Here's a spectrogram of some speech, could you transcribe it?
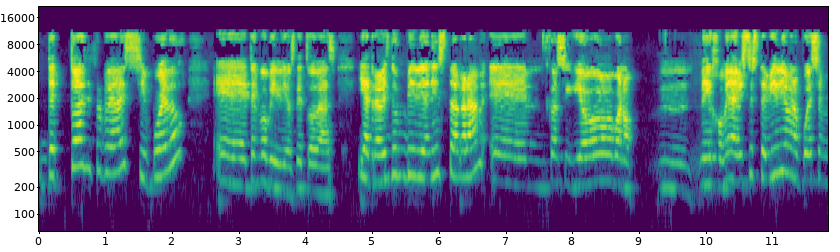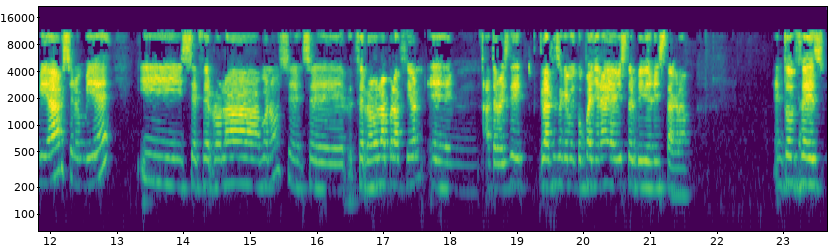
de todas mis propiedades, si puedo, eh, tengo vídeos de todas. Y a través de un vídeo en Instagram eh, consiguió, bueno, mm, me dijo, mira, he visto este vídeo, me lo puedes enviar, se lo envié y se cerró la, bueno, se, cerró la operación eh, a través de, gracias a que mi compañera había visto el vídeo en Instagram. Entonces,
